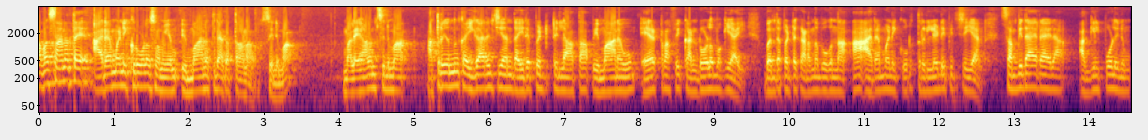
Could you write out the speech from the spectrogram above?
അവസാനത്തെ അരമണിക്കൂറോളം സമയം വിമാനത്തിനകത്താണ് സിനിമ. മലയാളം സിനിമ അത്രയൊന്നും കൈകാര്യം ചെയ്യാൻ ധൈര്യപ്പെട്ടിട്ടില്ലാത്ത വിമാനവും എയർ ട്രാഫിക് കൺട്രോളുമൊക്കെയായി ബന്ധപ്പെട്ട് കടന്നുപോകുന്ന ആ അരമണിക്കൂർ ത്രില്ലടിപ്പിച്ച് ചെയ്യാൻ സംവിധായകരായ അഖിൽ പോളിനും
